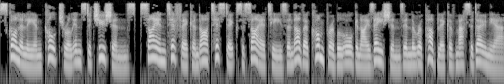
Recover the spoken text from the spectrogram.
scholarly and cultural institutions, scientific and artistic societies and other comparable organizations in the Republic of Macedonia.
